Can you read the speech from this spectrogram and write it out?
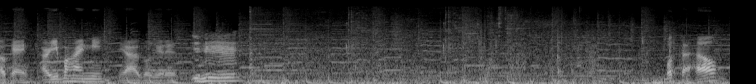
Okay, are you behind me? Yeah, I'll go get it. Mm-hmm. What the hell?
